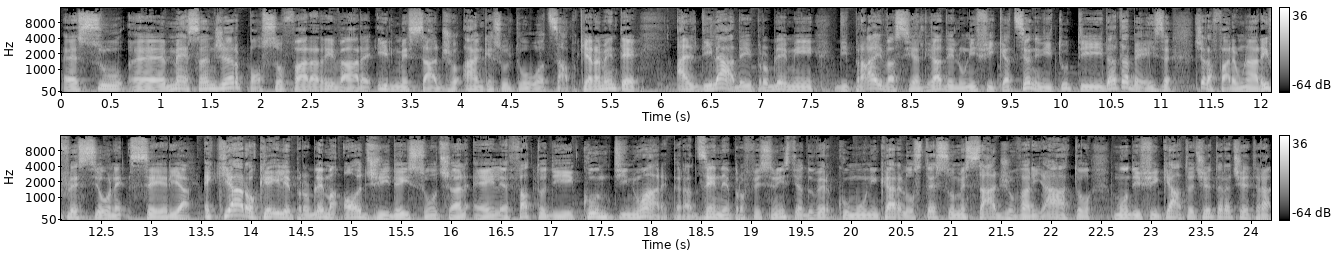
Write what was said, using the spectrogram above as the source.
eh, su eh, Messenger posso far arrivare il messaggio anche sul tuo WhatsApp. Chiaramente al di là dei problemi di privacy, al di là dell'unificazione di tutti i database, c'è da fare una riflessione seria. È chiaro che il problema oggi dei social è il fatto di continuare per aziende e professionisti a dover comunicare lo stesso messaggio variato, modificato, eccetera, eccetera,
